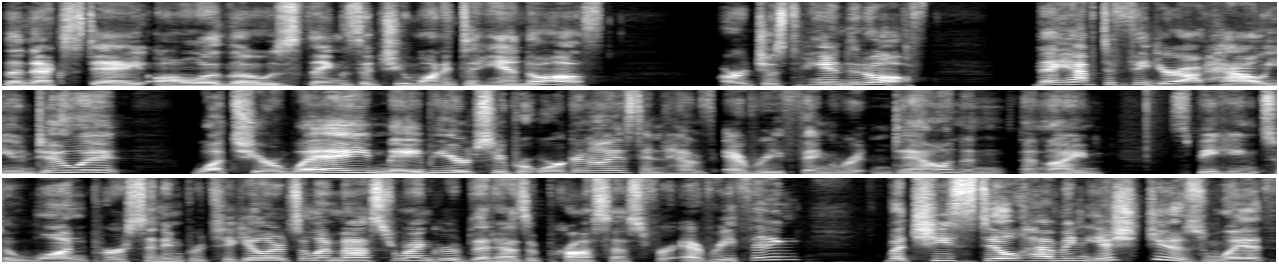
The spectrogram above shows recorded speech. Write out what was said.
the next day all of those things that you wanted to hand off are just handed off. They have to figure out how you do it what's your way. Maybe you're super organized and have everything written down. And and i'm speaking to one person in particular to my mastermind group that has a process for everything but she's still having issues with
